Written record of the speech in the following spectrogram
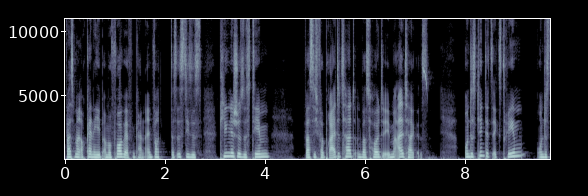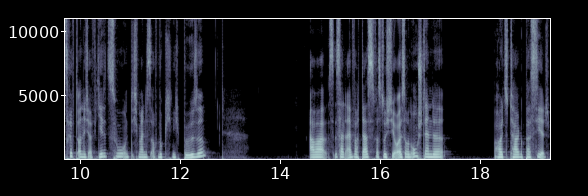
Was man auch keine Hebamme vorwerfen kann. Einfach, das ist dieses klinische System, was sich verbreitet hat und was heute eben Alltag ist. Und es klingt jetzt extrem und es trifft auch nicht auf jede zu und ich meine es auch wirklich nicht böse. Aber es ist halt einfach das, was durch die äußeren Umstände heutzutage passiert.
